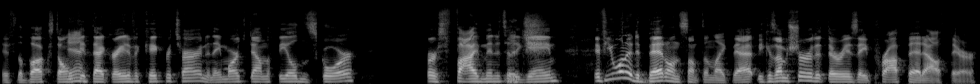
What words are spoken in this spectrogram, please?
if the Bucks don't yeah. get that great of a kick return and they march down the field and score first five minutes Which, of the game? if you wanted to bet on something like that, because I'm sure that there is a prop bet out there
